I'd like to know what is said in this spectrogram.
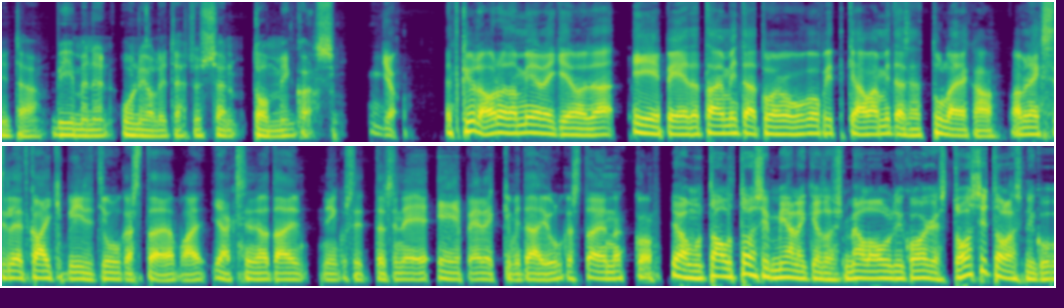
Niin tämä viimeinen uni oli tehty sen Tommin kanssa. Joo. Et kyllä odotan mielenkiinnolla EPtä tai mitä tuo koko pitkään vai mitä sieltä tuleekaan. Vai meneekö silleen, että kaikki biisit julkaistaan ja vai jääkö sinne jotain niin kuin sitten sinne EPllekin mitä julkaistaan ennakkoon? Joo, mutta tämä on ollut tosi mielenkiintoista. Meillä on ollut niinku oikeasti tosi tuollaista niinku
